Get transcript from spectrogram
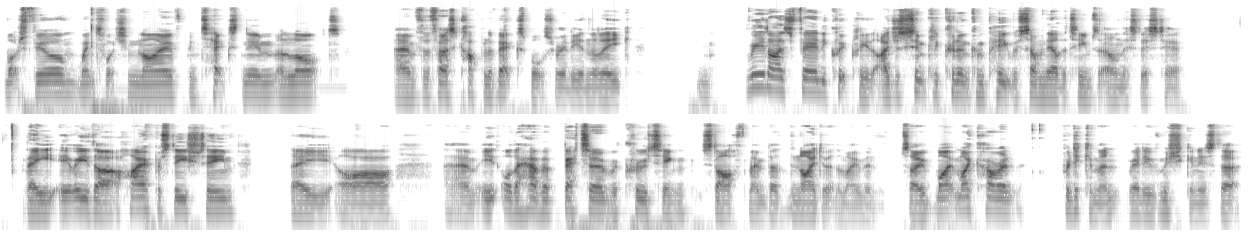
watched film, went to watch him live, been texting him a lot um, for the first couple of exports really in the league realised fairly quickly that I just simply couldn't compete with some of the other teams that are on this list here. They are either a higher prestige team, they are, um, or they have a better recruiting staff member than I do at the moment. So my my current predicament really with Michigan is that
